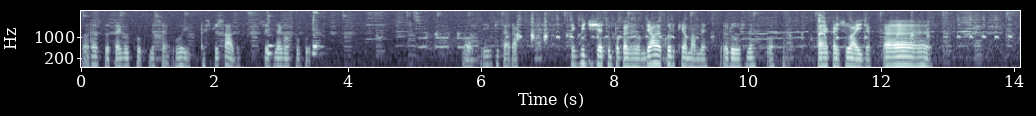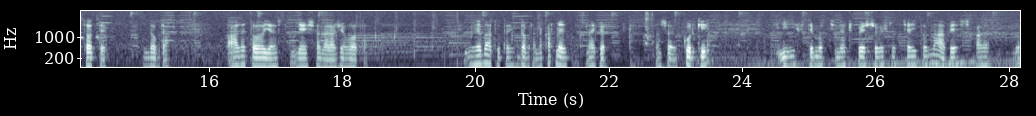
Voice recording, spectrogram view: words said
oraz do tego kupmy sobie, uj, bez przesady, z jednego kukury o, i gitara. Jak widzicie tu pokazują białe kurki, a mamy różne. O, ta jakaś zła idzie. Eee, co ty. Dobra. Ale to jest mniejsza na razie łota Chyba tutaj, dobra, nakarmy najpierw nasze kurki i w tym odcineczku jeszcze byśmy chcieli to nawieść, ale no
